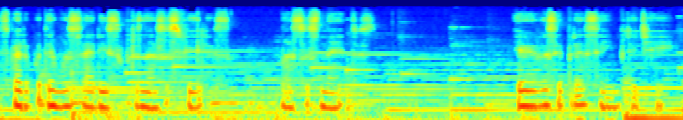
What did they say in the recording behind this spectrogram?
Espero poder mostrar isso para os nossos filhos, nossos netos. Eu e você para sempre, Jay.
